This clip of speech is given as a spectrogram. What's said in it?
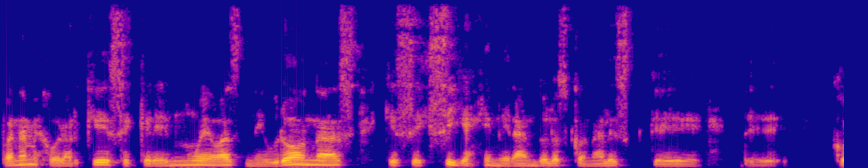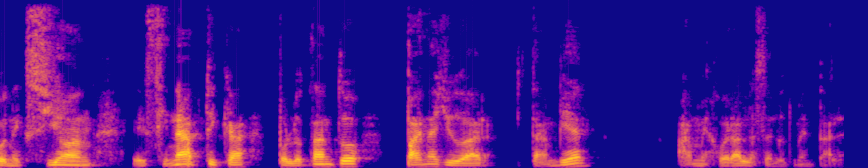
van a mejorar que se creen nuevas neuronas, que se sigan generando los canales de, conexión eh, sináptica, por lo tanto, van a ayudar también a mejorar la salud mental.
